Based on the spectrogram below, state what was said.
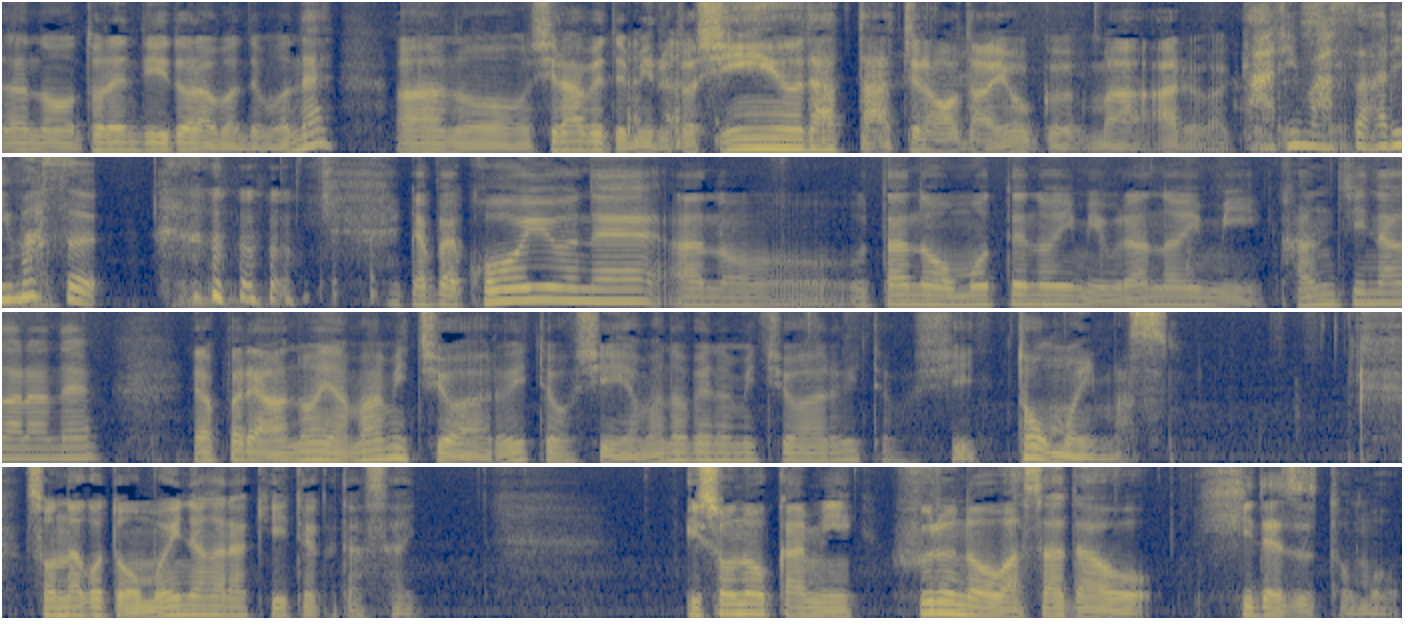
あの、トレンディードラマでもね、あの、調べてみると 親友だったっていうことはよく、まあ、あるわけですよ、あります、ありま。す。やっぱりこういうね、あの、歌の表の意味、裏の意味、感じながらね、やっぱりあの山道を歩いてほしい、山の辺の道を歩いてほしいと思います。そんなことを思いながら聞いてください。磯の神、古の早田を秀ずとも、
